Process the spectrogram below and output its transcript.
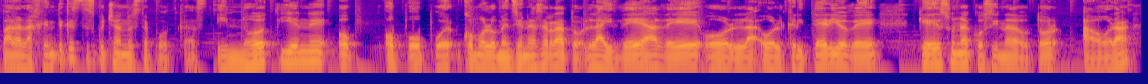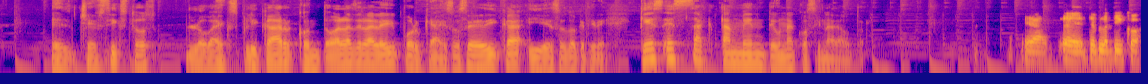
para la gente que está escuchando este podcast y no tiene, o, como lo mencioné hace rato, la idea de o, la, o el criterio de qué es una cocina de autor, ahora el chef Sixtos lo va a explicar con todas las de la ley porque a eso se dedica y eso es lo que tiene. ¿Qué es exactamente una cocina de autor? Eh, te platico.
